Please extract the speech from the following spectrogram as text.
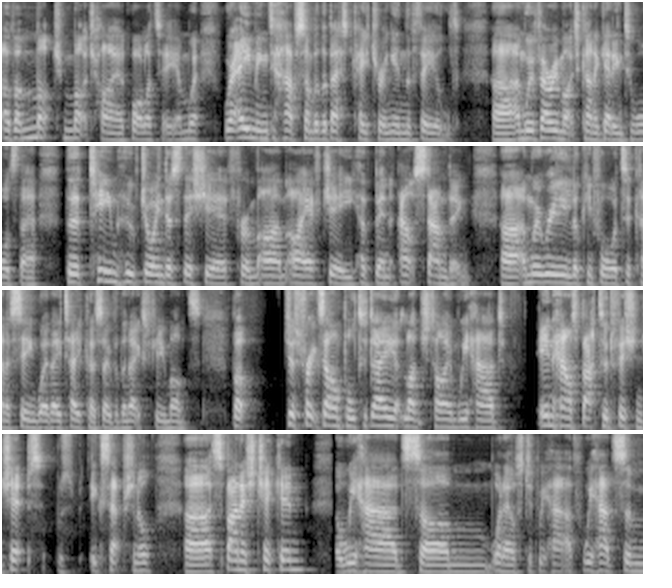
of a much, much higher quality. And we're, we're aiming to have some of the best catering in the field. Uh, and we're very much kind of getting towards there. The team who've joined us this year from um, IFG have been outstanding. Uh, and we're really looking forward to kind of seeing where they take us over the next few months. But just for example, today at lunchtime, we had in-house battered fish and chips was exceptional. Uh, Spanish chicken. We had some. What else did we have? We had some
